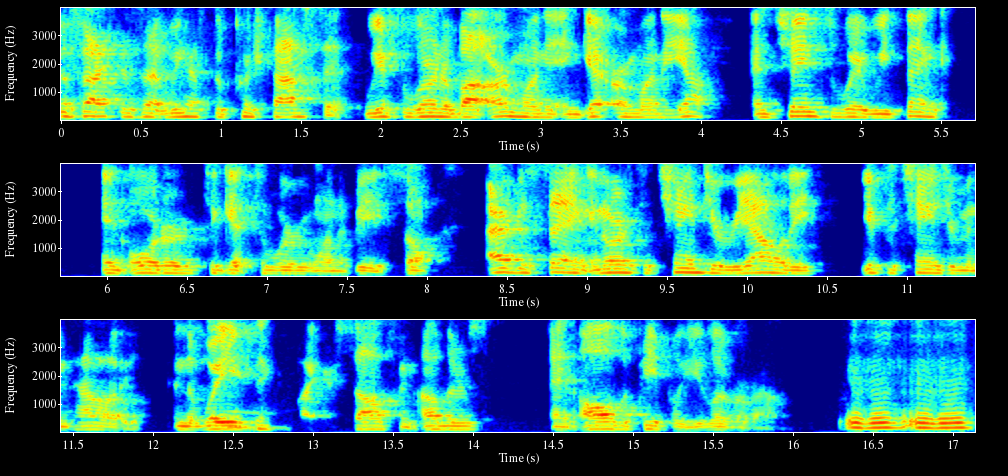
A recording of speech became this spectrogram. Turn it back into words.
the fact is that we have to push past it. We have to learn about our money and get our money up and change the way we think in order to get to where we want to be. So i have this saying in order to change your reality you have to change your mentality and the way you think about yourself and others and all the people you live around. Mm-hmm, mm-hmm.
